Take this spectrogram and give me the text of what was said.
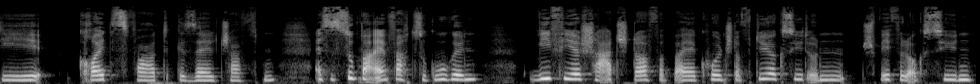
die Kreuzfahrtgesellschaften. Es ist super einfach zu googeln, wie viel Schadstoffe bei Kohlenstoffdioxid und Schwefeloxiden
